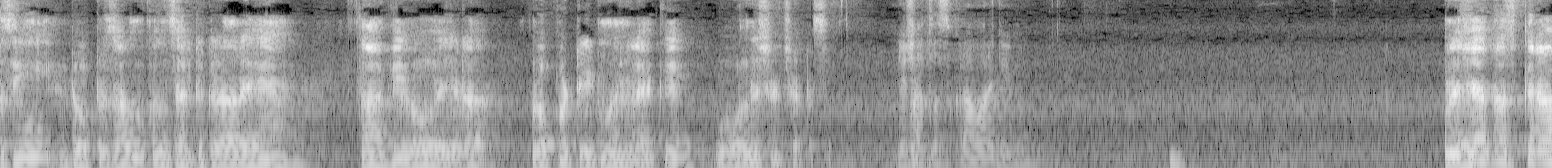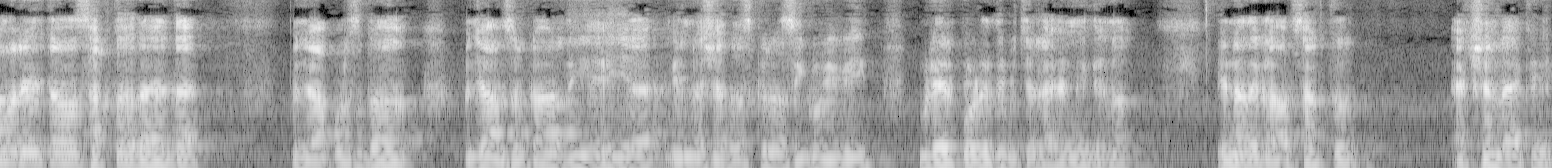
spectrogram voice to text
ਅਸੀਂ ਡਾਕਟਰ ਸਾਹਿਬ ਨੂੰ ਕੰਸਲਟ ਕਰਾ ਰਹੇ ਹਾਂ ਤਾਂ ਕਿ ਉਹ ਜਿਹੜਾ ਪ੍ਰੋਪਰ ਟ੍ਰੀਟਮੈਂਟ ਲੈ ਕੇ ਉਹ ਨਸ਼ਾ ਛੱਡ ਸਕਣ। ਨਸ਼ਾ ਤਸਕਰਾਂ ਬਾਰੇ ਕੀ ਨਸ਼ਾ ਤਸਕਰਾਂ ਬਾਰੇ ਤਾਂ ਸਖਤ ਹਦਾਇਤ ਹੈ। ਪੰਜਾਬ ਪੁਲਿਸ ਦਾ, ਪੰਜਾਬ ਸਰਕਾਰ ਦੀ ਇਹੀ ਹੈ ਵੀ ਨਸ਼ਾ ਤਸਕਰ ਅਸੀਂ ਕੋਈ ਵੀ ਮਲੇਰਕੋਟਲੇ ਦੇ ਵਿੱਚ ਰਹਿਣ ਨਹੀਂ ਦੇਣਾ। ਇਹਨਾਂ ਦੇ ਖਿਲਾਫ ਸਖਤ ਐਕਸ਼ਨ ਲੈ ਕੇ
